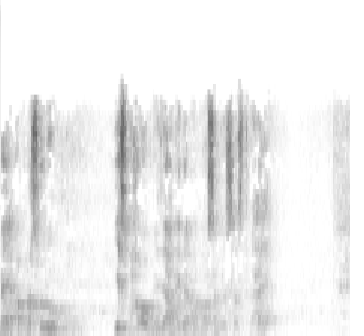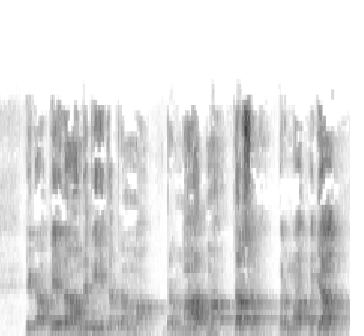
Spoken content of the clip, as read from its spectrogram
मैं अपना स्वरूप हूँ। इस भाव में जाने का नाम असंग शस्त्र है। एक वेदांत विहित ब्रह्म, ब्रह्मात्म दर्शन, ब्रह्मात्म ज्ञान।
